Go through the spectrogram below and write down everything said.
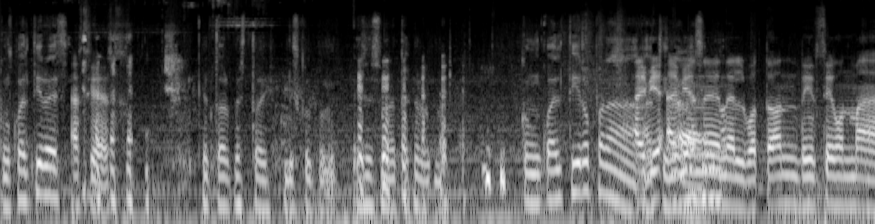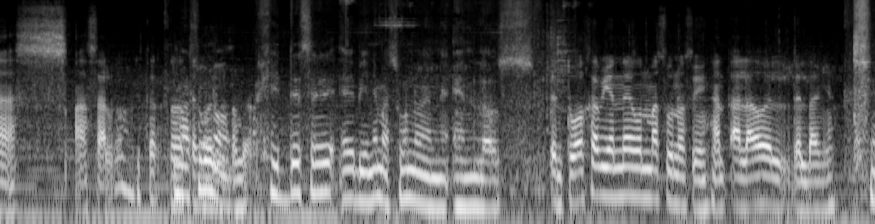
¿Con cuál tiro es? Así es. Qué torpe estoy. Discúlpame. Ese es un ataque normal. ¿Con cuál tiro para.? Ahí, vi- ahí atinar? viene en el botón, dice un más, más algo. Ahorita no Más uno. Hit DC eh, viene más uno en, en los. En tu hoja viene un más uno, sí, al lado del, del daño. Sí.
